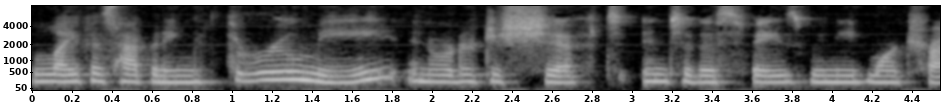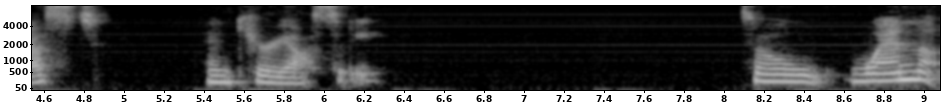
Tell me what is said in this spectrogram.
life is happening through me in order to shift into this phase we need more trust and curiosity so when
